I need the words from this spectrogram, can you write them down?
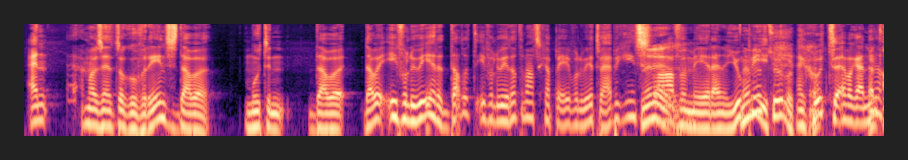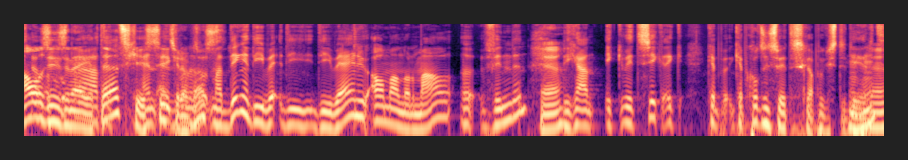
en, maar we zijn het toch over eens dat we moeten... Dat we, dat we evolueren, dat het evolueert, dat de maatschappij evolueert. We hebben geen nee. slaven meer en joepie. Nee, en goed, hè, we gaan nu En alles in zijn eigen tijdsgeest, En- zeker en. Maar dingen die wij, die, die wij nu allemaal normaal eh, vinden, Ja. die gaan... Ik weet zeker... Ik, ik, heb, ik heb godsdienstwetenschappen gestudeerd. Mhm. Ja.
